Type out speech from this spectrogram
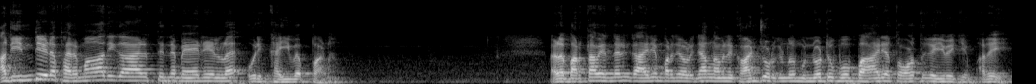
അത് ഇന്ത്യയുടെ പരമാധികാരത്തിന്റെ മേലെയുള്ള ഒരു കൈവെപ്പാണ്. അയാൾ ഭർത്താവ് എന്തെങ്കിലും കാര്യം പറഞ്ഞു ഞാൻ അവനെ കാണിച്ചു കൊടുക്കേണ്ടത് മുന്നോട്ട് പോകുമ്പോൾ ഭാര്യ തോളത്ത് കൈവയ്ക്കും. അതെ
